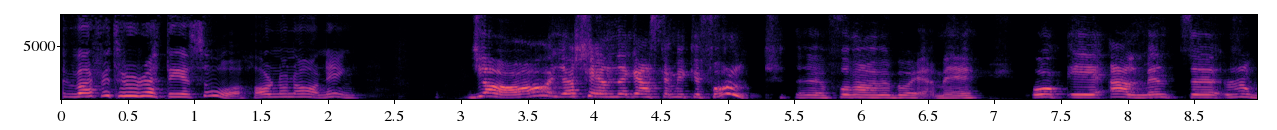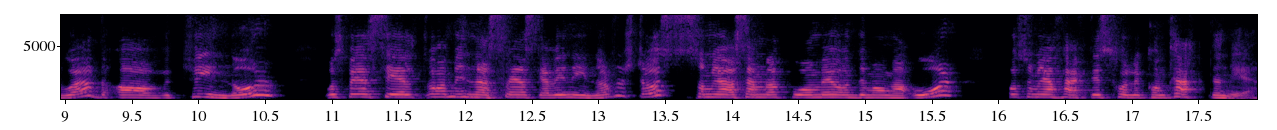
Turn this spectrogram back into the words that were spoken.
Varför tror du att det är så? Har du någon aning? Ja, jag känner ganska mycket folk, eh, får man väl börja med. Och är allmänt eh, road av kvinnor och speciellt av mina svenska väninnor förstås, som jag har samlat på mig under många år och som jag faktiskt håller kontakten med.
